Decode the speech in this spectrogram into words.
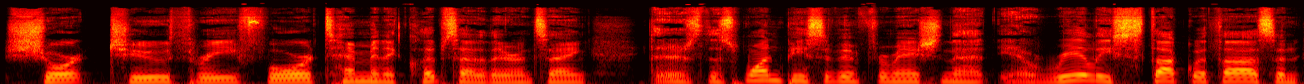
short two, three, four, ten minute clips out of there and saying, there's this one piece of information that you know really stuck with us and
